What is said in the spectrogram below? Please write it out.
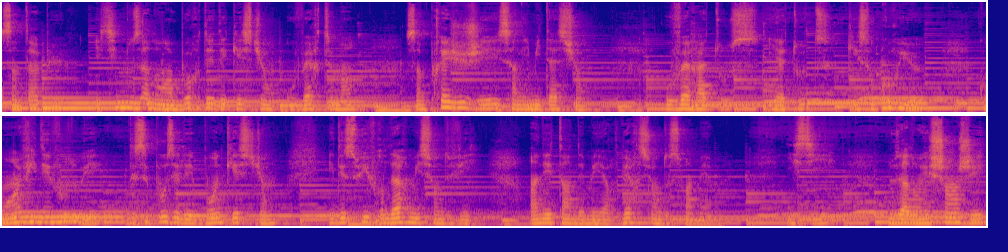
sans tabou, ici nous allons aborder des questions ouvertement, sans préjugés et sans limitation, ouverts à tous et à toutes qui sont curieux, qui ont envie d'évoluer, de se poser les bonnes questions et de suivre leur mission de vie en étant des meilleures versions de soi-même. Ici, nous allons échanger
